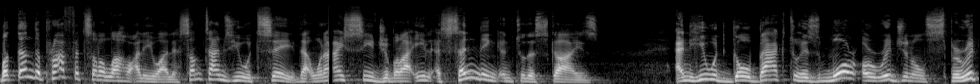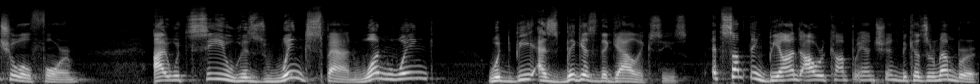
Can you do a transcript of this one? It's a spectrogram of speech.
But then the Prophet ﷺ, sometimes he would say that when I see Jibra'il ascending into the skies, and he would go back to his more original spiritual form, I would see his wingspan, one wing, would be as big as the galaxies. It's something beyond our comprehension because remember,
